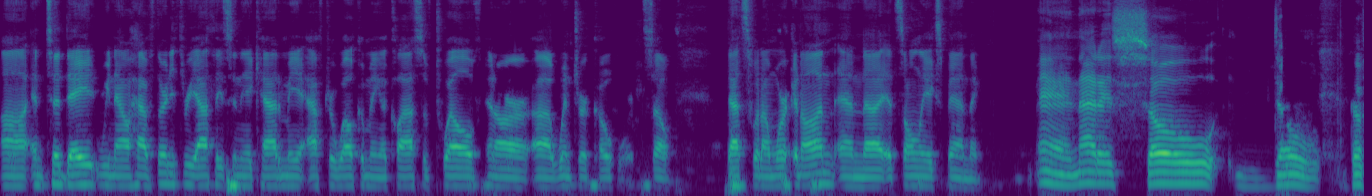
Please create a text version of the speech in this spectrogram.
uh, and to date, we now have 33 athletes in the academy after welcoming a class of 12 in our uh, winter cohort. So that's what I'm working on, and uh, it's only expanding. Man, that is so dope.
